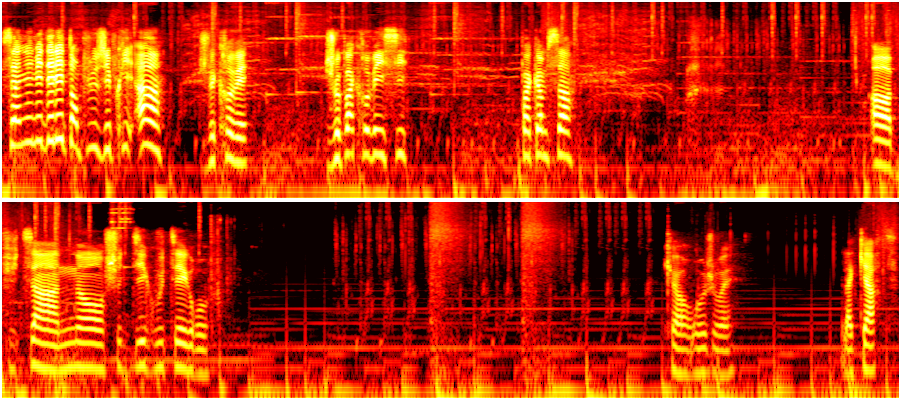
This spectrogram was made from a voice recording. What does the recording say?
C'est un ennemi d'élite en plus, j'ai pris un. Je vais crever. Je veux pas crever ici. Pas comme ça. Oh putain, non, je suis dégoûté gros. Cœur rouge, ouais. La carte.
